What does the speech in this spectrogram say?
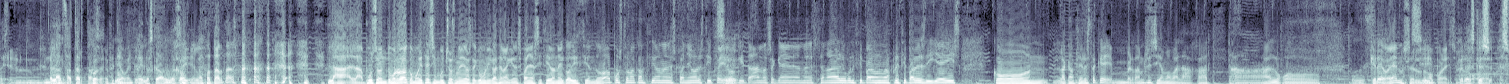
es- El, el lanzatartas, co- ¿no? Efectivamente. Ahí nos quedamos mejor. Sí, el lanzatartas. la, la puso en Tomorrowland, como dices, y muchos medios de comunicación aquí en España se hicieron eco diciendo, ha puesto una canción en español, Steve Sí. Aoki, tal, no sé qué, en el escenario principal, uno de los principales DJs, con la canción esta que, en verdad, no sé si llamaba La Gata algo... Creo, ¿eh? No sé, lo Sí, tengo por ahí. Pero es que es, es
